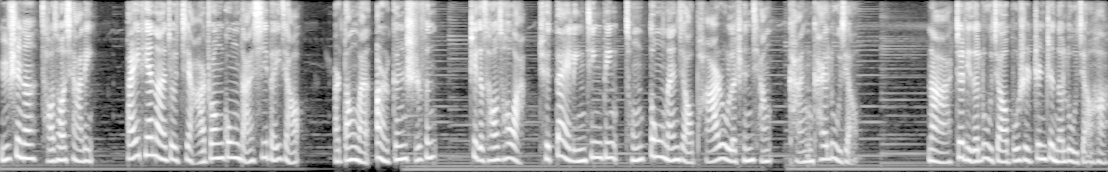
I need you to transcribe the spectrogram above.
于是呢，曹操下令，白天呢就假装攻打西北角，而当晚二更时分，这个曹操啊，却带领精兵从东南角爬入了城墙，砍开鹿角。那这里的鹿角不是真正的鹿角哈，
